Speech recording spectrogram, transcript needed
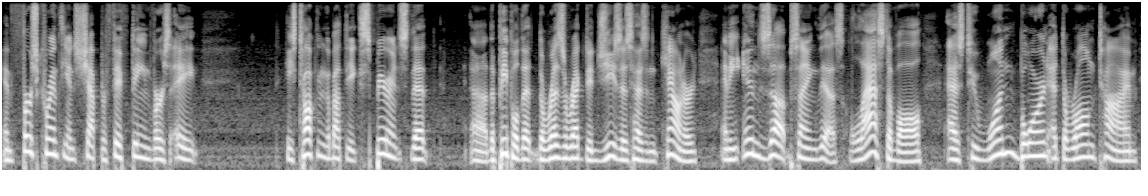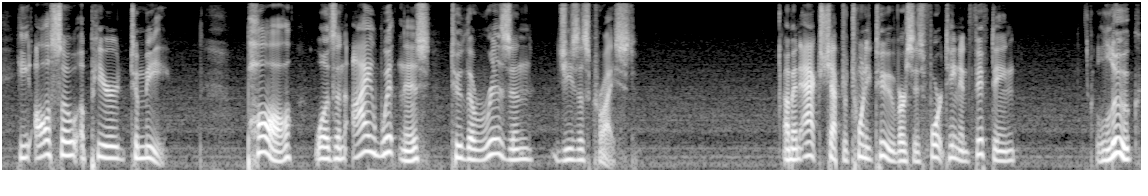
In 1 Corinthians chapter 15 verse 8, he's talking about the experience that uh, the people that the resurrected Jesus has encountered, and he ends up saying this Last of all, as to one born at the wrong time, he also appeared to me. Paul was an eyewitness to the risen Jesus Christ. I'm in Acts chapter 22, verses 14 and 15. Luke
